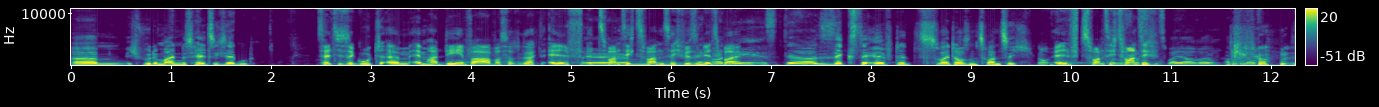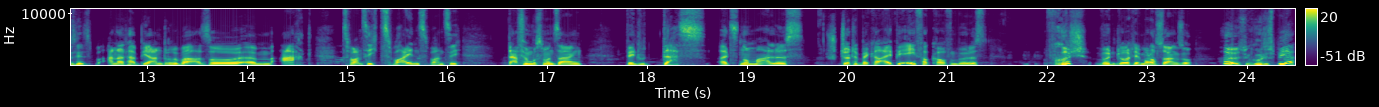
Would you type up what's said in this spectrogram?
Ähm, ich würde meinen, es hält sich sehr gut. Es hält sich sehr gut. Ähm, MHD war, was hast du gesagt, 11 äh, 2020. Wir sind jetzt MHD bei ist der 6.11.2020. no, 11 2020. Also zwei Jahre abgelaufen. wir sind jetzt anderthalb Jahren drüber, also ähm, 8 2022. Dafür muss man sagen, wenn du das als normales Störtebecker IPA verkaufen würdest, frisch, würden die Leute immer noch sagen so, hey, das ist ein gutes Bier.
